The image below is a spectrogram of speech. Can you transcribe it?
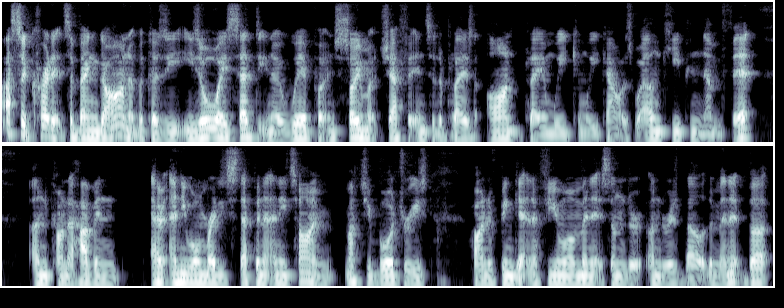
that's a credit to Ben Garner because he, he's always said that, you know we're putting so much effort into the players that aren't playing week in week out as well, and keeping them fit, and kind of having anyone ready to step in at any time. Matthew Baudry's kind of been getting a few more minutes under under his belt at the minute, but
